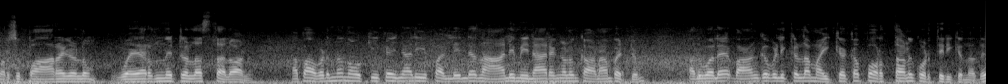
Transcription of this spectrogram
കുറച്ച് പാറകളും ഉയർന്നിട്ടുള്ള സ്ഥലമാണ്. അപ്പോൾ അവിടുന്ന് നോക്കിക്കഴിഞ്ഞാൽ ഈ പള്ളിന്റെ നാല് മിനാരങ്ങളും കാണാൻ പറ്റും. അതുപോലെ ബാങ്ക് വിളിക്കുള്ള മൈക്കൊക്കെ പുറത്താണ് കൊടുത്തിരിക്കുന്നത്.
